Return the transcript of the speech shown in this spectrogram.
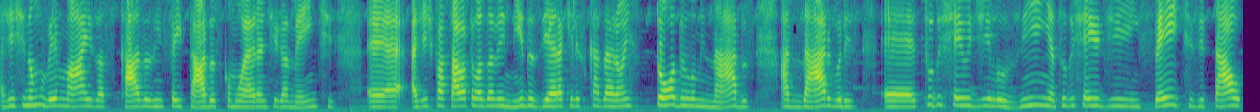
A gente não vê mais as casas enfeitadas como era antigamente. É, a gente passava pelas avenidas e era aqueles casarões todo iluminados, as árvores, é, tudo cheio de luzinha, tudo cheio de enfeites e tal.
